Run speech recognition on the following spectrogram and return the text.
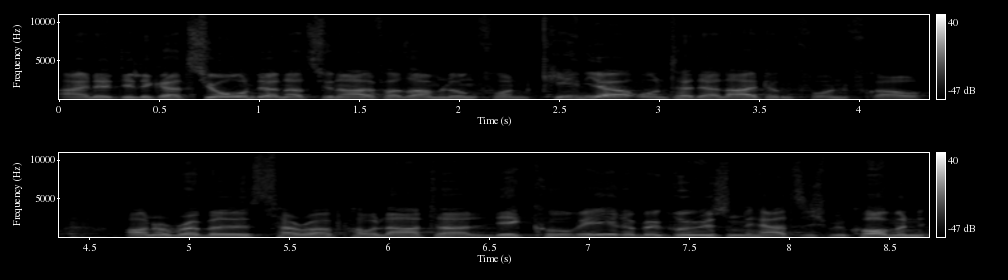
eine Delegation der Nationalversammlung von Kenia unter der Leitung von Frau Honorable Sarah Paulata Lecorere begrüßen. Herzlich willkommen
